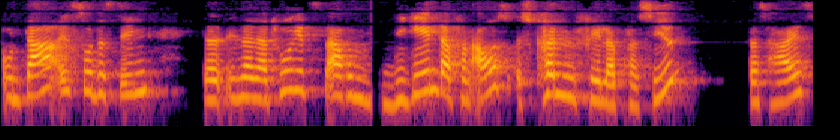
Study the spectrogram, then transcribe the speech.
Und da ist so das Ding, in der Natur geht es darum, die gehen davon aus, es können Fehler passieren. Das heißt,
